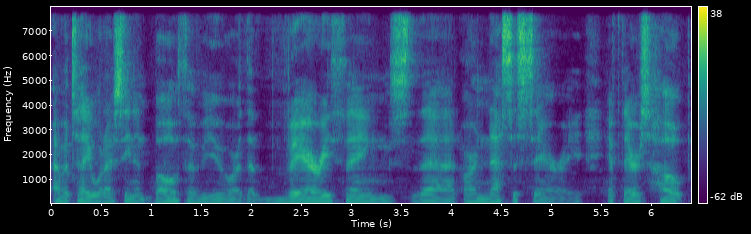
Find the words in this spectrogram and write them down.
I would tell you what I've seen in both of you are the very things that are necessary if there's hope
